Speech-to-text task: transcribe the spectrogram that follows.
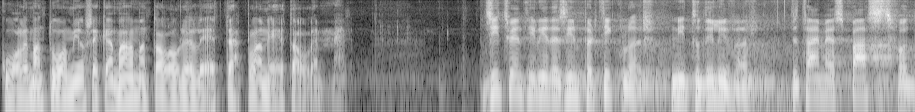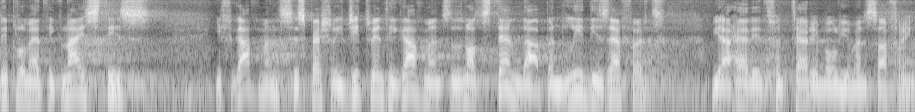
kuoleman tuomio sekä maailmantaloudelle että planeetallemme. G20 leaders in particular need to deliver. The time has passed for diplomatic niceties. If governments, especially G20 governments, do not stand up and lead these efforts, we are headed for terrible human suffering.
